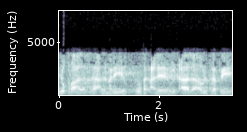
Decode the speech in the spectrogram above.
يقرأ على المريض وينفذ عليه ويدعى له أو يكتب في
